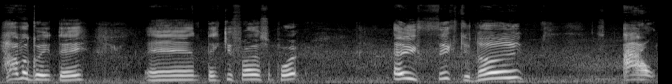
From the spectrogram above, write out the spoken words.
have a great day. And thank you for your support. Ace69 out.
